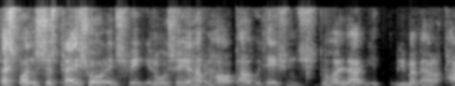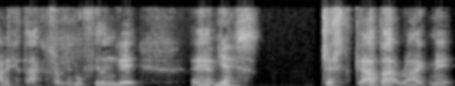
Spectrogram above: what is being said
This one's just pretty short and sweet. You know, say you're having heart palpitations, you know how that you, you maybe having a panic attack or something, you're not feeling great. Um, Yes. just grab that rag, mate,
